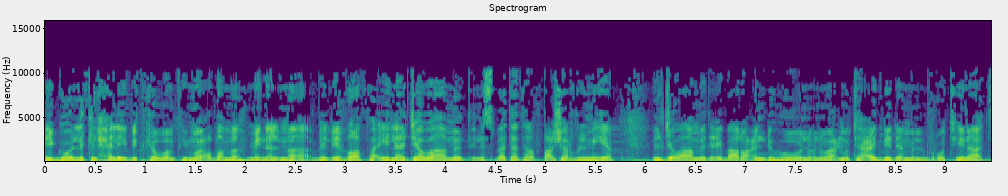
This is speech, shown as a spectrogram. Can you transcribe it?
يقول لك الحليب يتكون في معظمه من الماء بالإضافة إلى جوامد نسبتها 13% الجوامد عبارة عن دهون وأنواع متعددة من البروتينات.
